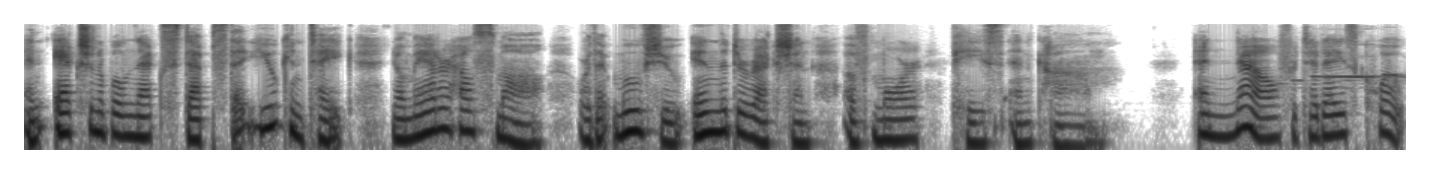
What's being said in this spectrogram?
and actionable next steps that you can take, no matter how small, or that moves you in the direction of more peace and calm. And now for today's quote.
